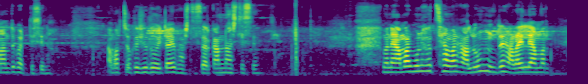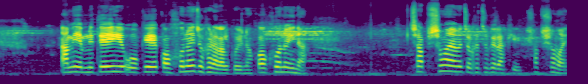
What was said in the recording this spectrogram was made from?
মানতে পারতেছি না। আমার চোখে শুধু ওইটাই ভাসতেছে আর কান্না আসতেছে। মানে আমার মনে হচ্ছে আমার হালুম হারাইলে আমার, আমি এমনিতেই ওকে কখনোই চোখের আড়াল করি না, কখনোই না। সব সময় আমি চোখে চোখে রাখি, সব সময়।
